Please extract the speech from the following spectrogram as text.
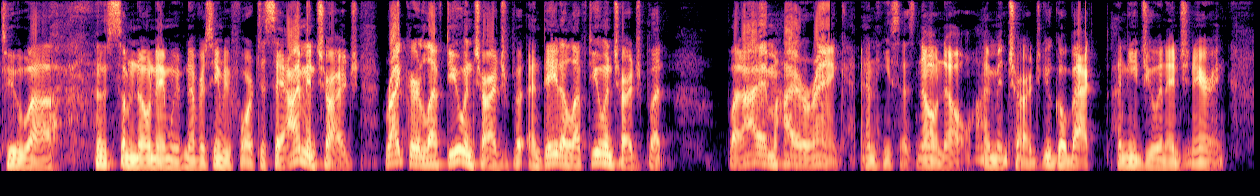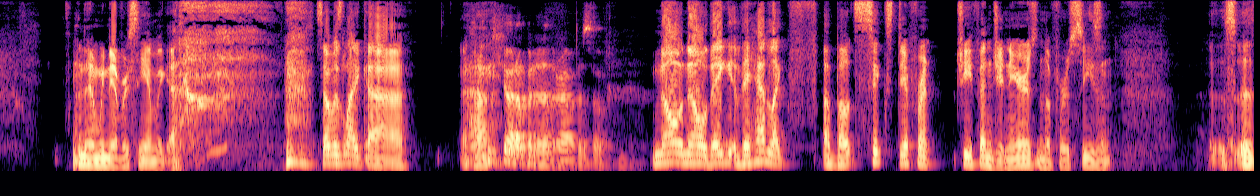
to uh, some no name we've never seen before to say, "I'm in charge." Riker left you in charge, but and Data left you in charge, but but I am higher rank. And he says, "No, no, I'm in charge. You go back. I need you in engineering." And then we never see him again. so it was like, uh, I he showed up in another episode. no, no, they they had like f- about six different chief engineers in the first season. uh,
